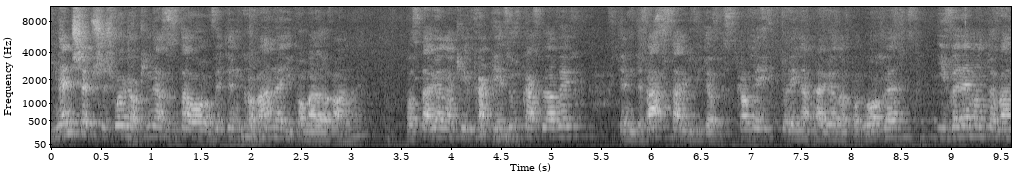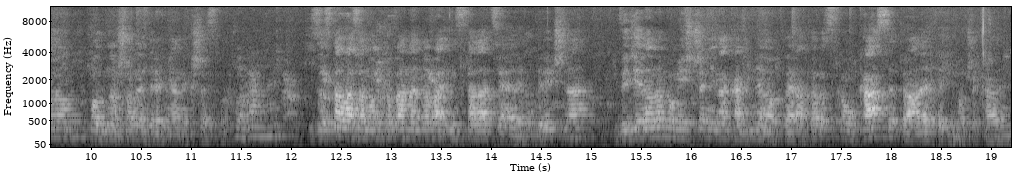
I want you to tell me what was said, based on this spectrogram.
Wnętrze przyszłego kina zostało wytynkowane i pomalowane. Postawiono kilka pieców kaflowych, w tym dwa w sali widowiskowej, w której naprawiono podłogę i wyremontowano podnoszone drewniane krzesła. Została zamontowana nowa instalacja elektryczna, wydzielono pomieszczenie na kabinę operatorską, kasę, toaletę i poczekalnię.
